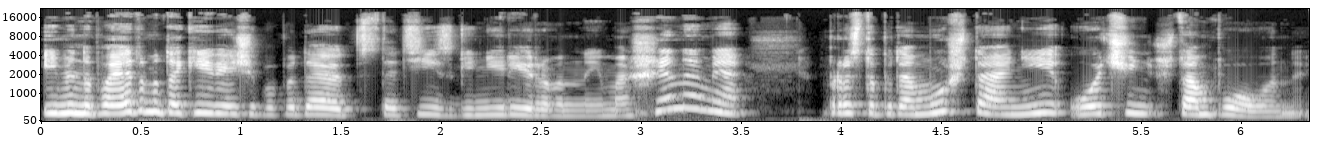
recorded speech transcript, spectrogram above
Именно поэтому такие вещи попадают в статьи, сгенерированные машинами, просто потому что они очень штампованы.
